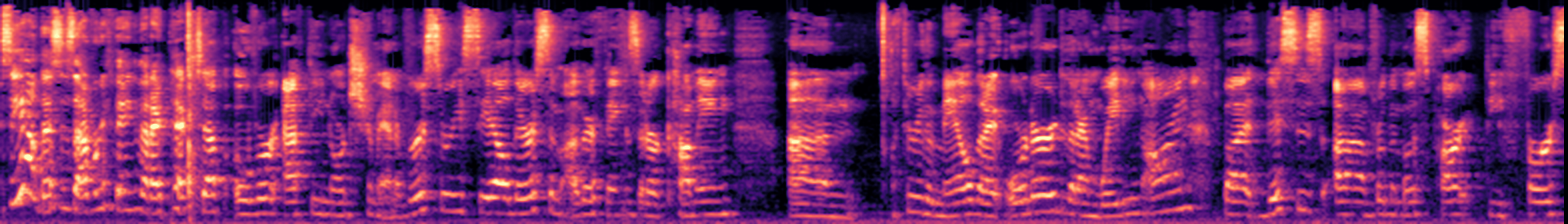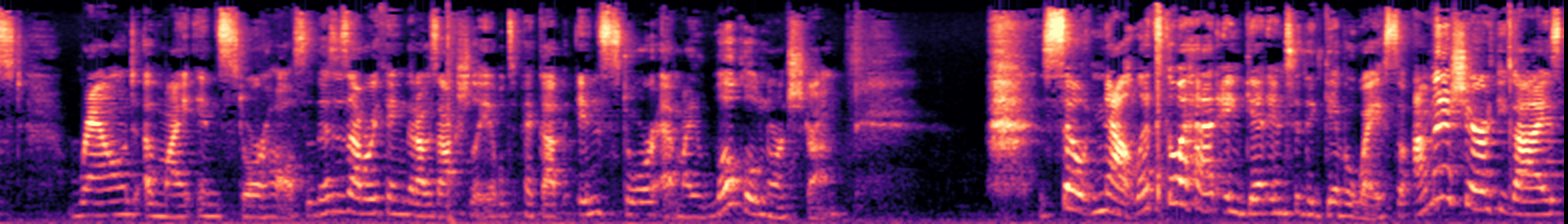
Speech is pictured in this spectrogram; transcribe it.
So yeah, this is everything that I picked up over at the Nordstrom anniversary sale. There are some other things that are coming um, through the mail that I ordered that I'm waiting on, but this is um, for the most part the first round of my in-store haul. So this is everything that I was actually able to pick up in store at my local Nordstrom. So now let's go ahead and get into the giveaway. So I'm gonna share with you guys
